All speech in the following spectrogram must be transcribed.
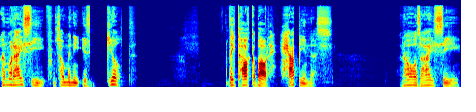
And what I see from so many is guilt. They talk about happiness. And all I see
